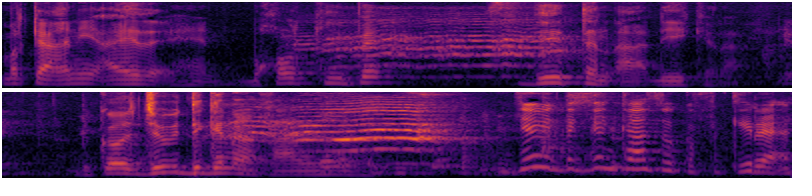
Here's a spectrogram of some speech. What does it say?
marka ani ayada ahayn boqolkiiba 80 aa dhigi karaa because jawi degan aan qaadan jawi degan kaasoo ka fikiraa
